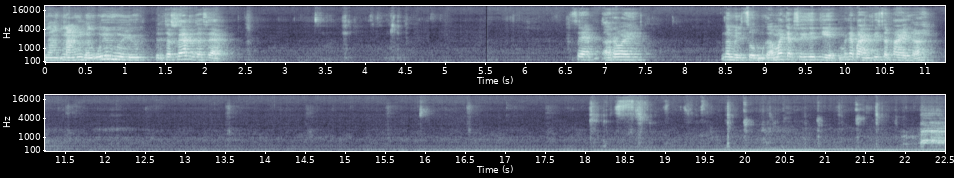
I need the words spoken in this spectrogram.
หนังหนังเหลืองอุ้ยมืออยู่เป็นตะแซบเป็นตะแซบแซ่บอร่อยน้ำมันสมก็มาจากซีสเกตมาจากบ้านพี่สะพายค่ะแซ่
